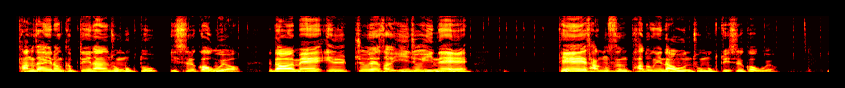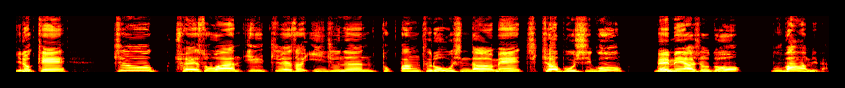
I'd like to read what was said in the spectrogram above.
당장 이런 급등이 나는 종목도 있을 거고요. 그 다음에 1주에서 2주 이내에 대상승 파동이 나온 종목도 있을 거고요. 이렇게 쭉 최소한 1주에서 2주는 톡방 들어오신 다음에 지켜보시고 매매하셔도 무방합니다.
